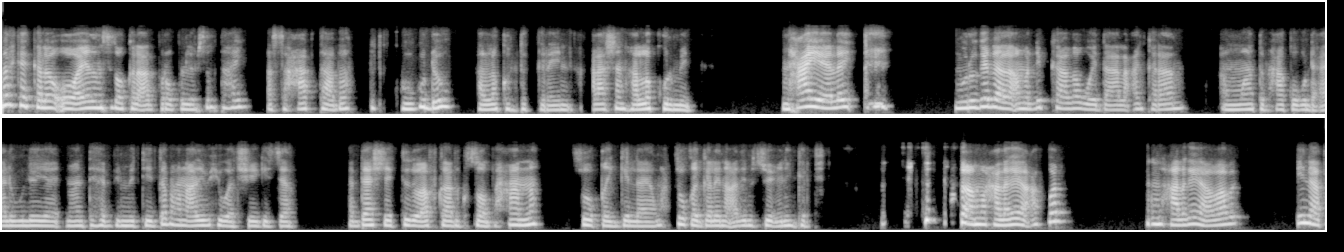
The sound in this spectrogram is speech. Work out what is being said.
Marka kale oo ayadan sidoo kale aad problemsan tahay asxaabtaada dadka kuugu dhow hala contact garayn hala kulmin. Maxaa yeelay murugadaada ama dhibkaada way daalacan karaan. Ama maanta maxaa kugu dhaca lagu leeyahay maanta habi matid. Dabcan adi wixii waad sheegaysaa. Haddaa sheegtid oo afkaada ka soo baxaanna suuqay gelayaan wax suuqa galana adi ma soo celin kartid ama waxaa laga yaaba cafwan waxaa laga yaabaaba inaad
